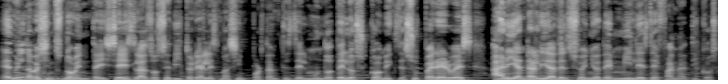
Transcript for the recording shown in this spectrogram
En 1996, las dos editoriales más importantes del mundo de los cómics de superhéroes harían realidad el sueño de miles de fanáticos,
